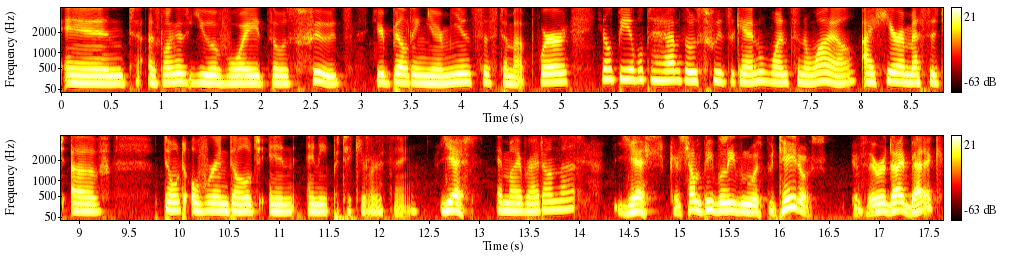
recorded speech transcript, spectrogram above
And as long as you avoid those foods, you're building your immune system up where you'll be able to have those foods again once in a while. I hear a message of don't overindulge in any particular thing. Yes. Am I right on that? Yes, because some people, even with potatoes, if they're a diabetic,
